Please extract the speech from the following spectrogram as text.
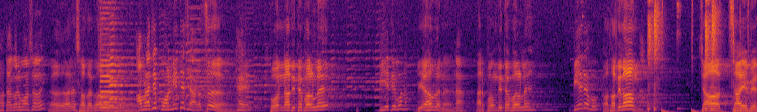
সদাগর মশাই আ- আরে সদাগর হ্যাঁ। আমরা যে পণ নিতে চাই আচ্ছা। হ্যাঁ। ফোন না দিতে পারলে বিয়ে দেব না। বিয়ে হবে না। না। আর ফোন দিতে পারলে? বিয়ে দেব। কথা দিলাম। যা চাইবে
